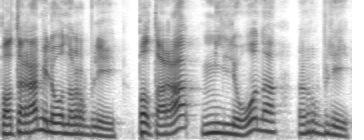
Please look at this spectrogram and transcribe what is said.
Полтора миллиона рублей. Полтора миллиона рублей.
